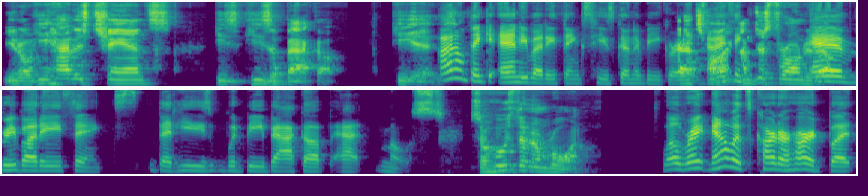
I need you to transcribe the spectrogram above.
you know, he had his chance. He's he's a backup. He is. I don't think anybody thinks he's going to be great. That's fine. I think I'm just throwing it out. Everybody out. thinks that he would be back up at most. So who's the number one? Well, right now it's Carter Hart, but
